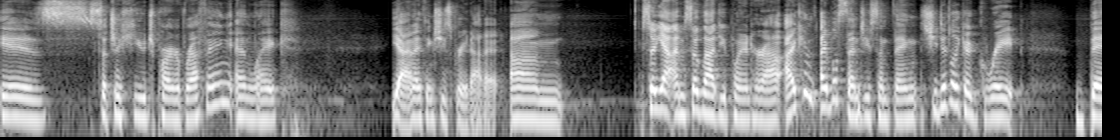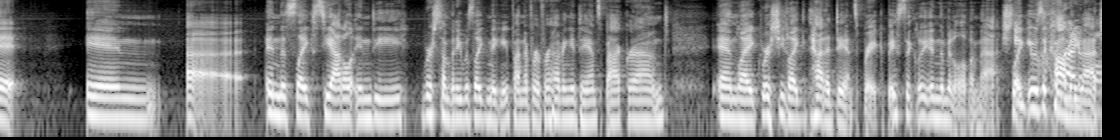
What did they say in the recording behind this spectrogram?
is such a huge part of refing and like yeah, and I think she's great at it. Um so yeah, I'm so glad you pointed her out. I can I will send you something. She did like a great bit in uh in this like Seattle indie where somebody was like making fun of her for having a dance background and like where she like had a dance break basically in the middle of a match. Like it was a comedy match.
